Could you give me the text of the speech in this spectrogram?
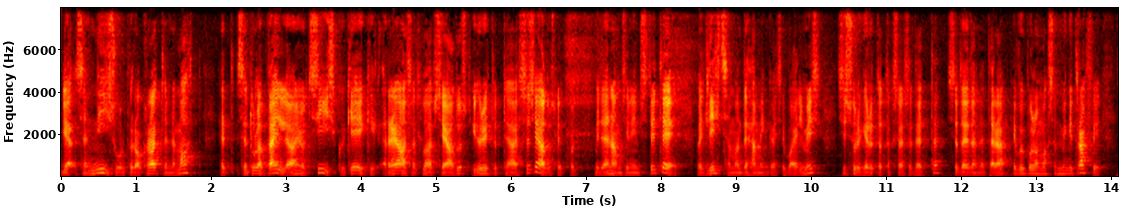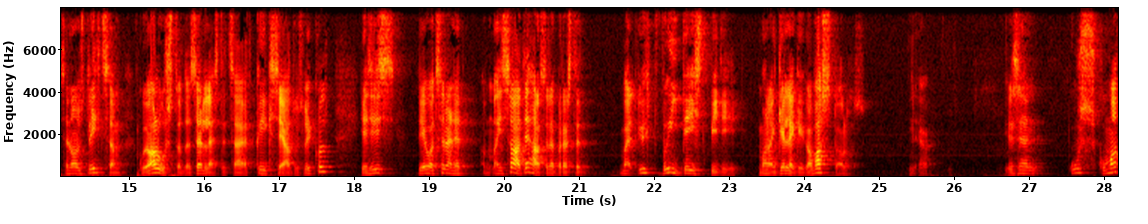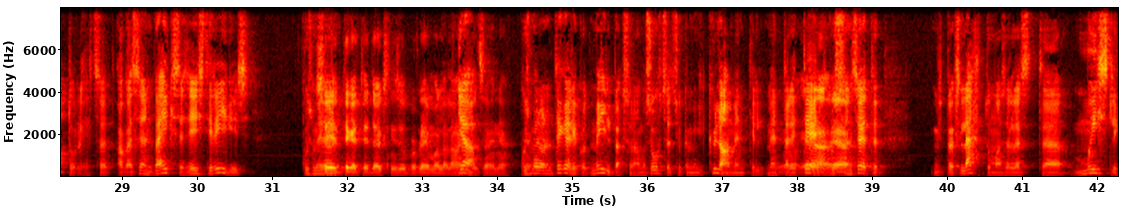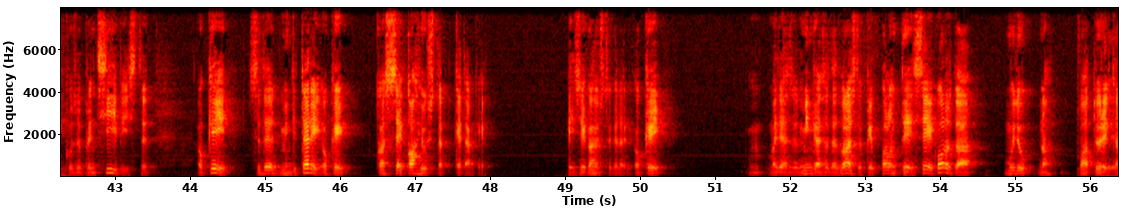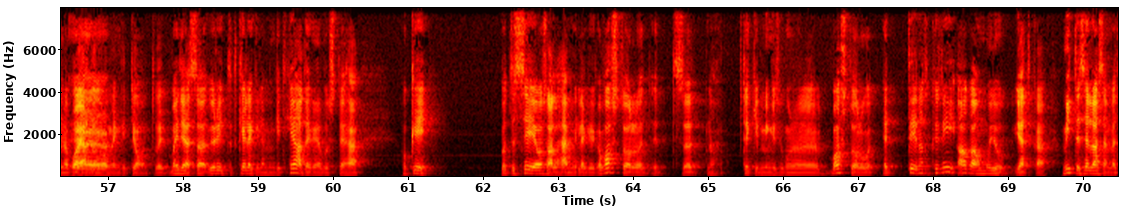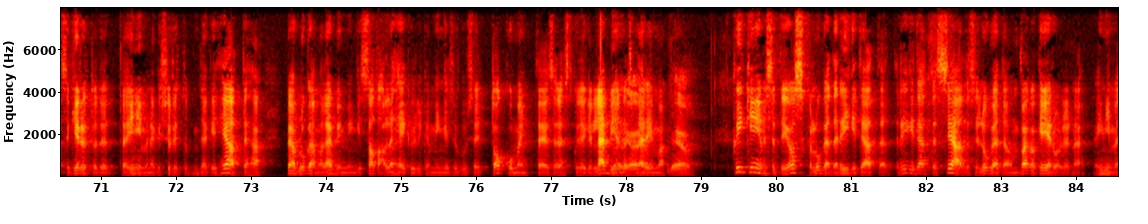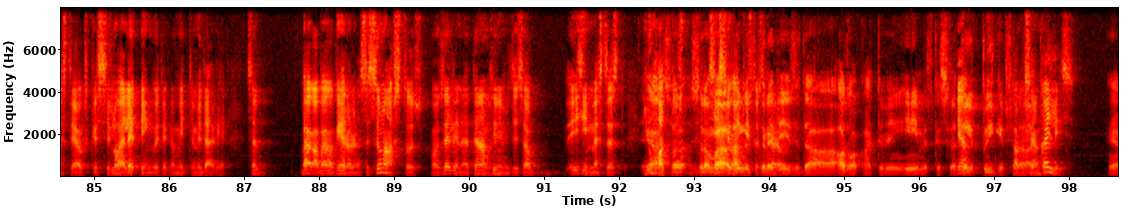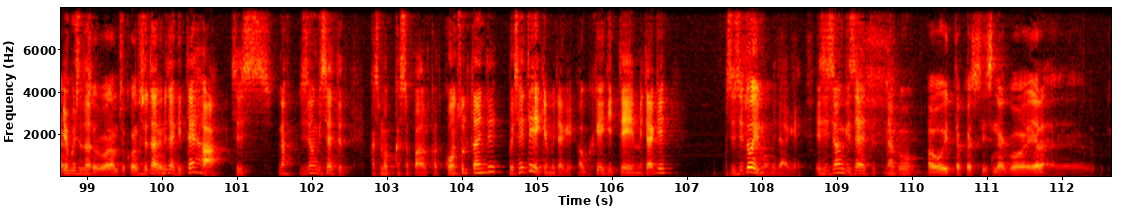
ja see on nii suur bürokraatiline maht, et see tuleb välja ainult siis, kui keegi reaalselt loeb seadust ja üritab teha asja seaduslikult, mida enamus inimesed ei tee. vaid lihtsam on teha mingi asi valmis, siis sulle kirjutatakse asjad ette, sa täidad need ära ja võib-olla maksad mingi trahvi. see on oluliselt lihtsam, kui alustada sellest, et sa ajad kõik seaduslikult ja siis jõuad selleni, et ma ei saa teha, sellepärast et ma üht või teistpidi, ma olen kellegiga vastuolus jah, ja see on uskumatu lihtsalt, aga see on väikses Eesti riigis. Kus meil see on, tegelikult ei tohiks nii suur probleem olla lahendada, see on jah. kus meil on tegelikult, meil peaks olema suhteliselt sihuke mingi külamental-, mentaliteet kus jaa. on see, et, et. mis peaks lähtuma sellest äh, mõistlikkuse printsiibist, et okei okay,, sa teed mingit äri, okei okay,, kas see kahjustab kedagi? ei, see ei kahjusta kedagi, okei okay.. ma ei tea, sa mingi asja teed valesti, okei okay,, palun tee see korda, muidu noh, vaata, ürita nagu ajada mingit joont või ma ei tea, sa üritad kellelegi mingit heategevust teha. Okei okay, vaata, see osa läheb millegagi vastuollu, et, et sa noh, tekib mingisugune vastuolu, et tee natuke nii, aga muidu jätka. mitte selle asemel, et sa kirjutad, et inimene, kes üritab midagi head teha, peab lugema läbi mingi sada lehekülge mingisuguseid dokumente ja sellest kuidagi läbi ennast närima. jaa, kõik inimesed ei oska lugeda Riigi Teatajat, Riigi Teataja seadusi lugeda on väga keeruline inimeste jaoks, kes ei loe lepinguid ega mitte midagi. see on väga-väga keeruline, see sõnastus on selline, et enamus inimesi ei saa esimestest juhatust, sul on vaja mingit kuradi seda advokaati või inimest, kes selle tõlg-, tõlgib seda. aga see on kallis. ja kui sa tahad, kui sa tahad midagi teha, siis noh, siis ongi see, et, et kas ma, kas sa palkad konsultandi või sa ei teegi midagi, aga kui keegi ei tee midagi, siis ei toimu midagi. Ja siis ongi see, et, et nagu aga huvitav, kas siis nagu ei ole,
